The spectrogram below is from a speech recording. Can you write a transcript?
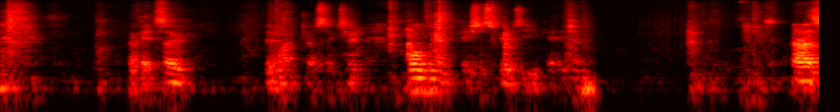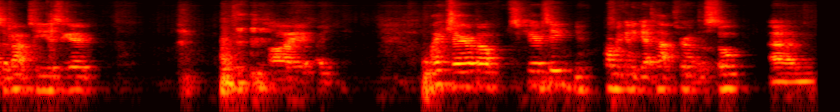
Okay, so a bit more interesting. So involving application security UK. Uh, so about two years ago, I, I, I care about security. You're probably going to get that throughout the talk. Um,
